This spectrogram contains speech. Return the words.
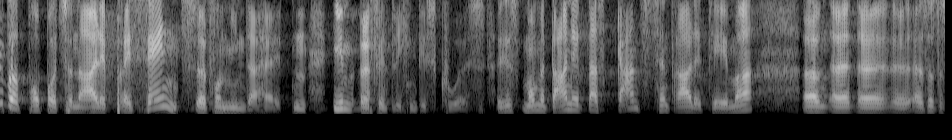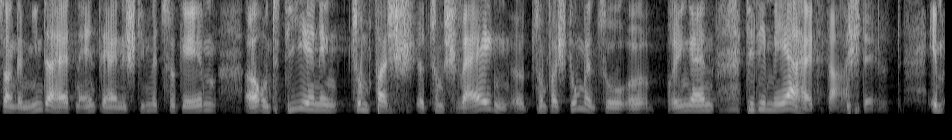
überproportionale Präsenz äh, von Minderheiten im öffentlichen Diskurs. Es ist momentan nicht das ganz zentrale Thema, ähm, äh, äh, sozusagen den Minderheiten endlich eine Stimme zu geben und diejenigen zum, zum Schweigen, zum Verstummen zu bringen, die die Mehrheit darstellt. Im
